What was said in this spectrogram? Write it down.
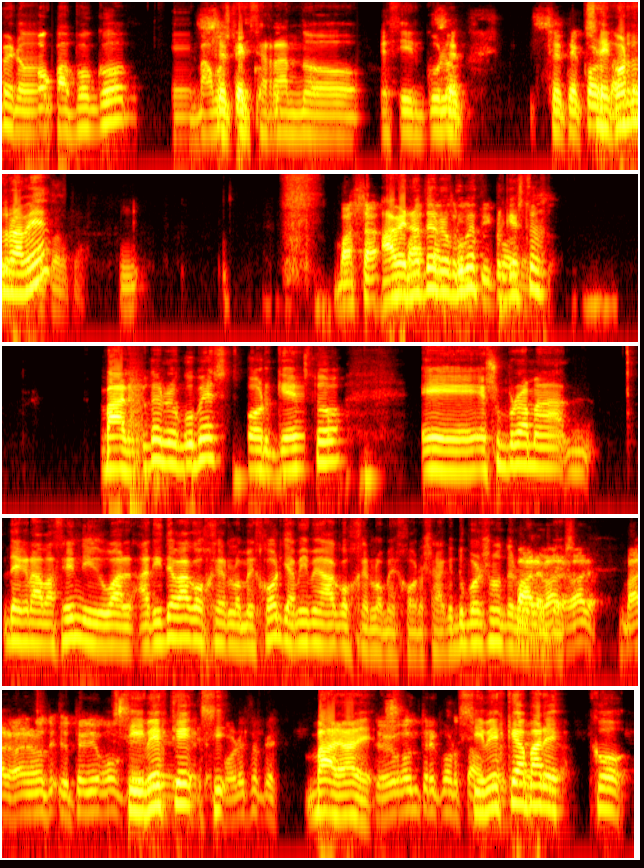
pero poco a poco eh, vamos cerrando el círculo. Se, te corta. ¿Se corta otra vez? Vas a, a, ver, no te preocupes porque esto es... Vale, no te preocupes porque esto eh, es un programa de grabación individual. A ti te va a coger lo mejor y a mí me va a coger lo mejor. O sea, que tú por eso no te preocupes. Vale, vale, vale. Vale, vale. yo te digo si ves que... Si... Por eso que... Vale, vale. Te digo si ves que aparezco...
